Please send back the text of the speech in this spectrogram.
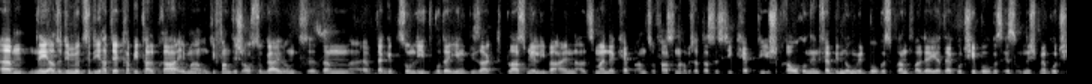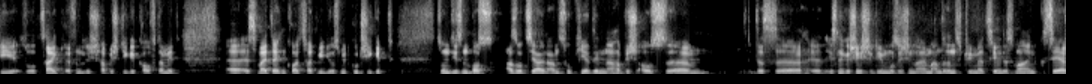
Ähm, nee, also die Mütze, die hat ja Kapital Bra immer und die fand ich auch so geil. Und äh, dann, äh, da gibt es so ein Lied, wo der irgendwie sagt, blas mir lieber ein, als meine Cap anzufassen. habe ich gesagt, das ist die Cap, die ich brauche. Und in Verbindung mit Boris Brandt, weil der ja der Gucci-Boris ist und nicht mehr Gucci so zeigt öffentlich, habe ich die gekauft, damit äh, es weiterhin Kreuzfahrtvideos mit Gucci gibt. So, und diesen Boss-asozialen Anzug hier, den habe ich aus... Ähm, das äh, ist eine Geschichte, die muss ich in einem anderen Stream erzählen. Das war ein sehr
